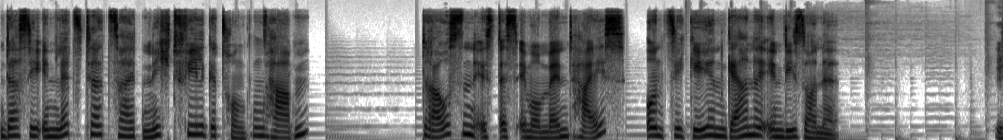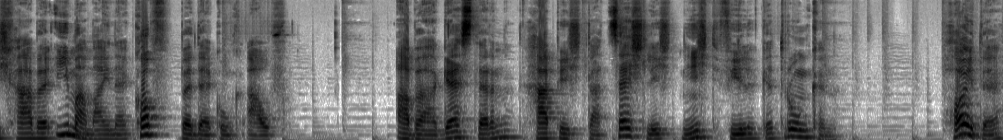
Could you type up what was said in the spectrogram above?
dass Sie in letzter Zeit nicht viel getrunken haben? Draußen ist es im Moment heiß und Sie gehen gerne in die Sonne. Ich habe immer meine Kopfbedeckung auf. Aber gestern habe ich tatsächlich nicht viel getrunken. Heute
